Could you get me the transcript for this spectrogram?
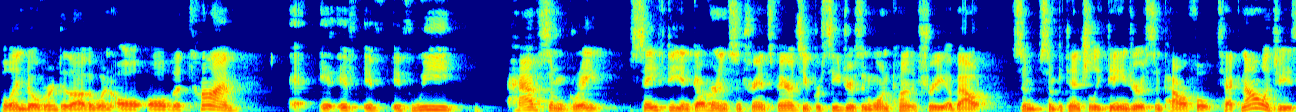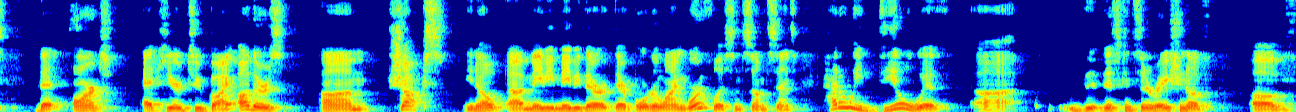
blend over into the other one all all the time. If if if we have some great safety and governance and transparency procedures in one country about some some potentially dangerous and powerful technologies that aren't adhered to by others, um, shucks, you know, uh, maybe maybe they're they're borderline worthless in some sense. How do we deal with uh, th- this consideration of of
